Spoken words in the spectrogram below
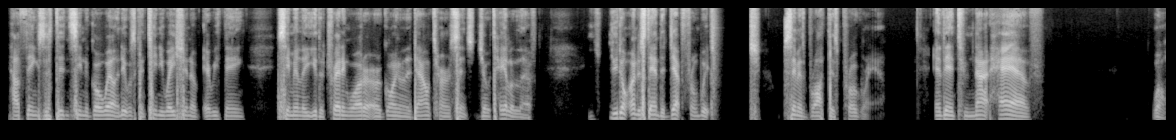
how things just didn't seem to go well, and it was a continuation of everything seemingly either treading water or going on a downturn since Joe Taylor left. You don't understand the depth from which Simmons brought this program. And then to not have, well,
